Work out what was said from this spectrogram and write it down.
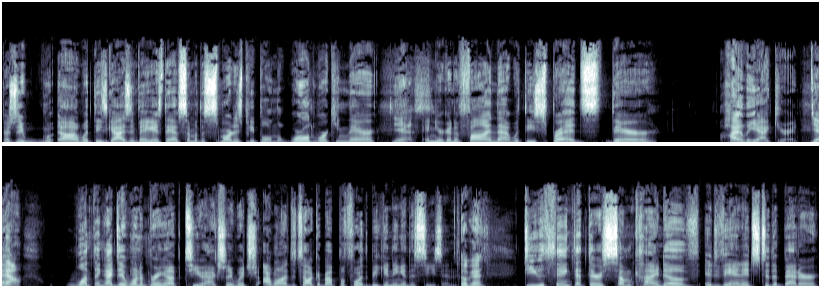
Especially uh, with these guys in Vegas, they have some of the smartest people in the world working there. Yes, And you're going to find that with these spreads, they're highly accurate. Yeah. Now, one thing I did want to bring up to you, actually, which I wanted to talk about before the beginning of the season. okay. Do you think that there's some kind of advantage to the better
